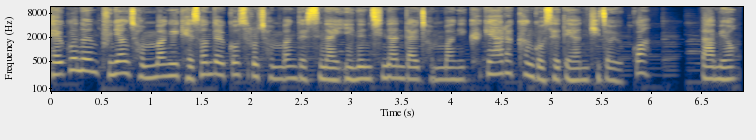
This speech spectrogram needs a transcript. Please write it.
대구는 분양 전망이 개선될 것으로 전망됐으나 이는 지난달 전망이 크게 하락한 것에 대한 기저효과? 라며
